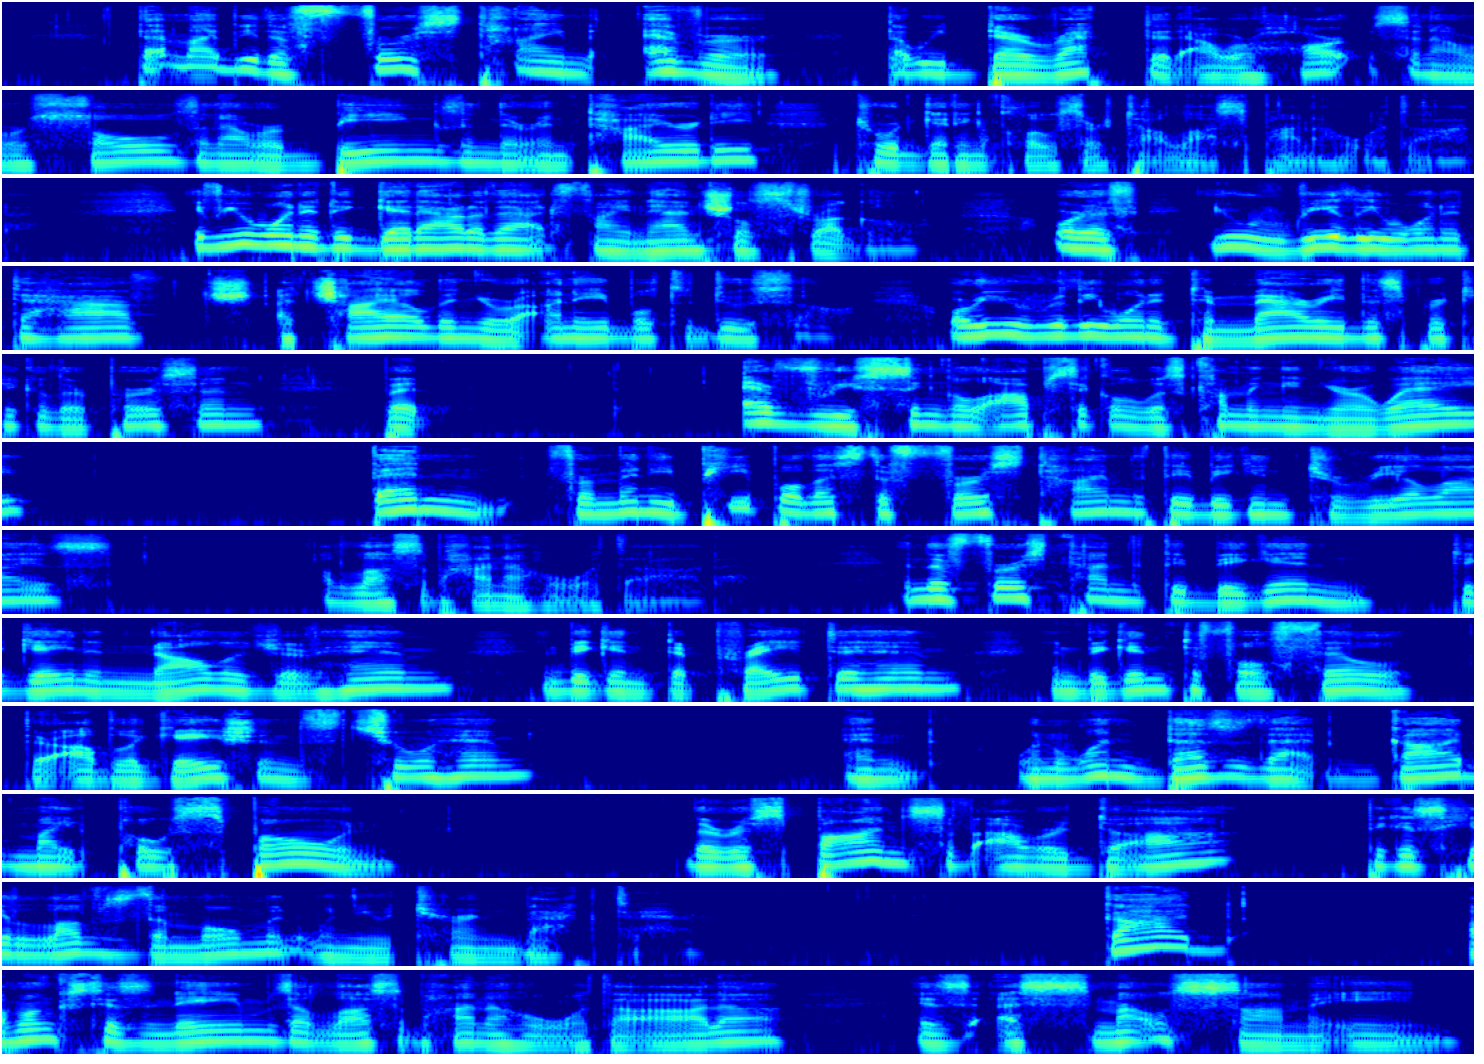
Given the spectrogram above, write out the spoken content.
that might be the first time ever that we directed our hearts and our souls and our beings in their entirety toward getting closer to Allah subhanahu wa ta'ala. If you wanted to get out of that financial struggle, or if you really wanted to have a child and you were unable to do so, or you really wanted to marry this particular person, but every single obstacle was coming in your way, then for many people, that's the first time that they begin to realize Allah subhanahu wa ta'ala. And the first time that they begin to gain a knowledge of Him and begin to pray to Him and begin to fulfill their obligations to Him. And when one does that, God might postpone the response of our dua because He loves the moment when you turn back to Him. God, amongst His names, Allah subhanahu wa ta'ala, is Asma'us Sami'in,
